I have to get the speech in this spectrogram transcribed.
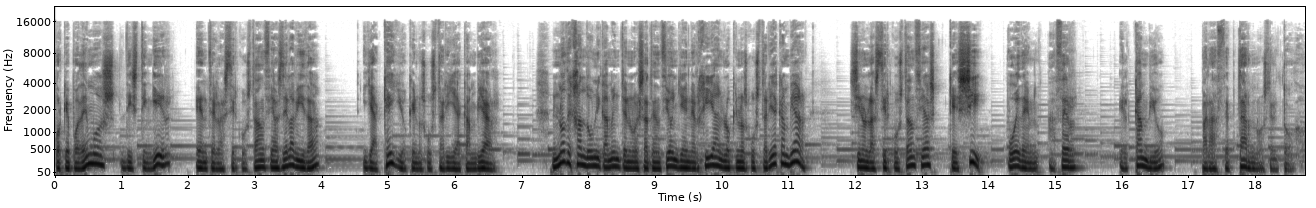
porque podemos distinguir entre las circunstancias de la vida y aquello que nos gustaría cambiar, no dejando únicamente nuestra atención y energía en lo que nos gustaría cambiar, sino en las circunstancias que sí pueden hacer el cambio para aceptarnos del todo.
